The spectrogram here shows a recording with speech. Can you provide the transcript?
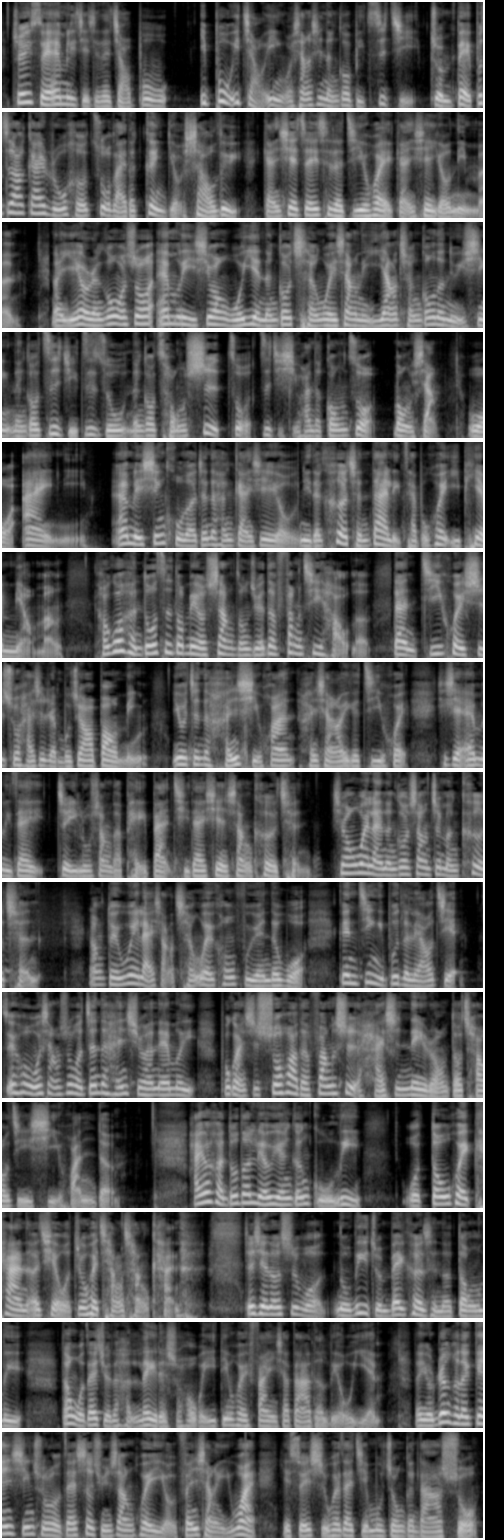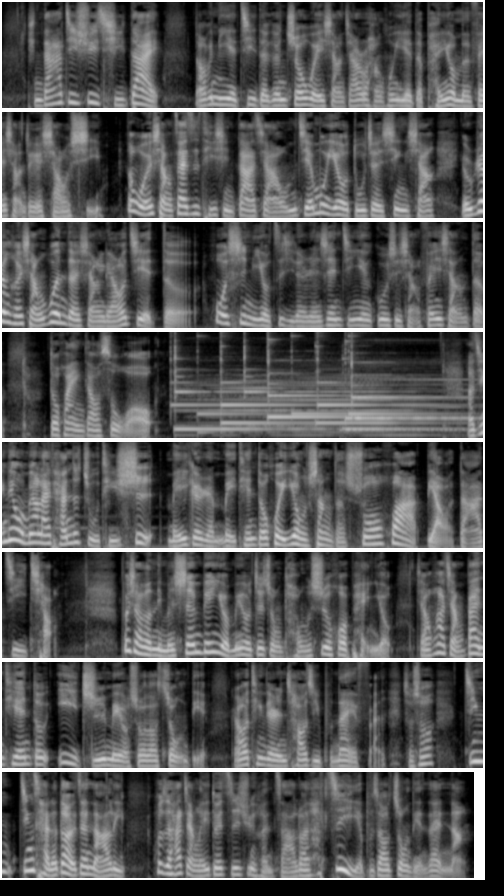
追随 Emily 姐姐的脚步，一步一脚印，我相信能够比自己准备不知道该如何做来的更有效率。感谢这一次的机会，感谢有你们。那也有人跟我说，Emily 希望我也能够成为像你一样成功的女性，能够自给自足，能够从事做自己喜欢的工作。梦想，我爱你，Emily 辛苦了，真的很感谢有你的课程带领，才不会一片渺茫。考过很多次都没有上，总觉得放弃好了，但机会释出，还是忍不住要报名，因为真的很喜欢，很想要一个机会。谢谢 Emily 在这一路上的陪伴，期待线上课程，希望未来能够上这门课程。让对未来想成为空服员的我更进一步的了解。最后，我想说，我真的很喜欢 Emily，不管是说话的方式还是内容，都超级喜欢的。还有很多的留言跟鼓励，我都会看，而且我就会常常看。这些都是我努力准备课程的动力。当我在觉得很累的时候，我一定会翻一下大家的留言。那有任何的更新，除了我在社群上会有分享以外，也随时会在节目中跟大家说，请大家继续期待。然后你也记得跟周围想加入航空业的朋友们分享这个消息。那我也想再次提醒大家，我们节目也有读者信箱，有任何想问的、想了解的，或是你有自己的人生经验故事想分享的，都欢迎告诉我哦。那今天我们要来谈的主题是每一个人每天都会用上的说话表达技巧。不晓得你们身边有没有这种同事或朋友，讲话讲半天都一直没有说到重点，然后听的人超级不耐烦，想说精精彩的到底在哪里？或者他讲了一堆资讯很杂乱，他自己也不知道重点在哪，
